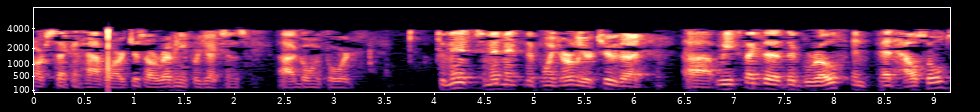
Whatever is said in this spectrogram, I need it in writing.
our second half or just our revenue projections going forward. Sumit made the point earlier too that uh, we expect the growth in pet households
